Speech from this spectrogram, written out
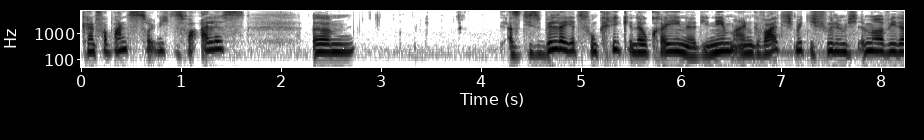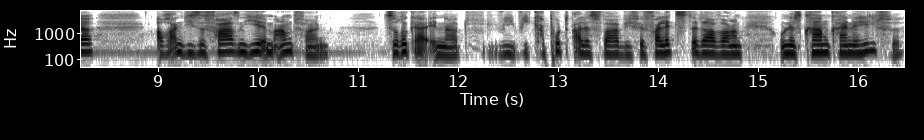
kein Verbandszeug, nichts. Das war alles, ähm, also diese Bilder jetzt vom Krieg in der Ukraine, die nehmen einen gewaltig mit. Ich fühle mich immer wieder auch an diese Phasen hier im Anfang zurückerinnert, wie, wie kaputt alles war, wie viele Verletzte da waren und es kam keine Hilfe.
